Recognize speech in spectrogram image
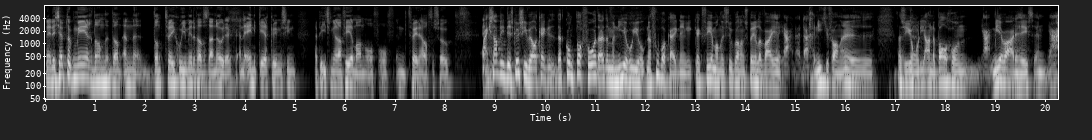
Nee, dus je hebt ook meer dan, dan, en, eh, dan twee goede middenvelders daar nodig. En de ene keer kun je misschien heb je iets meer aan Veerman of, of in de tweede helft of zo. Maar ik snap die discussie wel. Kijk, dat komt toch voort uit de manier hoe je ook naar voetbal kijkt, denk ik. Kijk, Veerman is natuurlijk wel een speler waar je, ja, daar, daar geniet je van. Hè. Dat is een jongen die aan de bal gewoon ja, meerwaarde heeft. En ja,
